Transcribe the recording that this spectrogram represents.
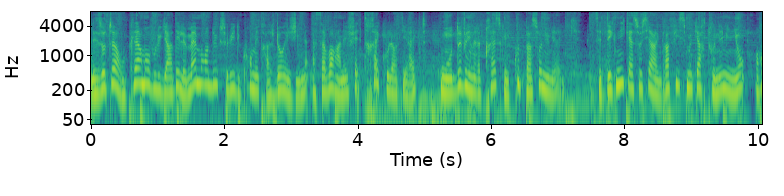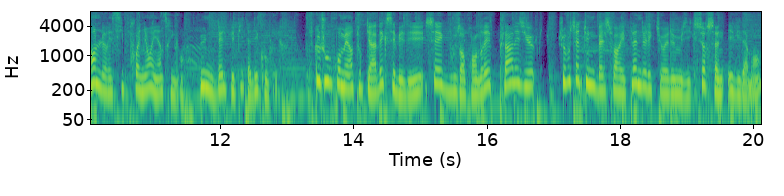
Les auteurs ont clairement voulu garder le même rendu que celui du court métrage d'origine, à savoir un effet très couleur directe, où on devinerait presque les coups de pinceau numériques. Ces techniques associées à un graphisme cartoon et mignon rendent le récit poignant et intrigant. Une belle pépite à découvrir. Ce que je vous promets en tout cas avec ces BD, c'est que vous en prendrez plein les yeux. Je vous souhaite une belle soirée pleine de lecture et de musique sur Sun évidemment,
